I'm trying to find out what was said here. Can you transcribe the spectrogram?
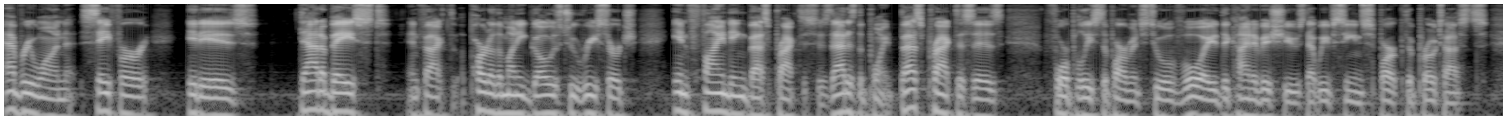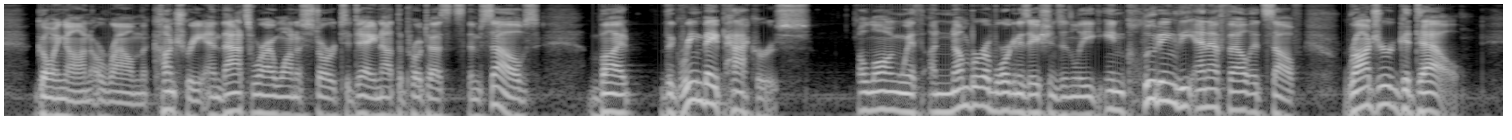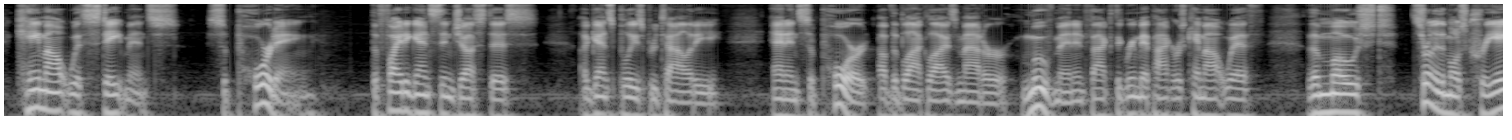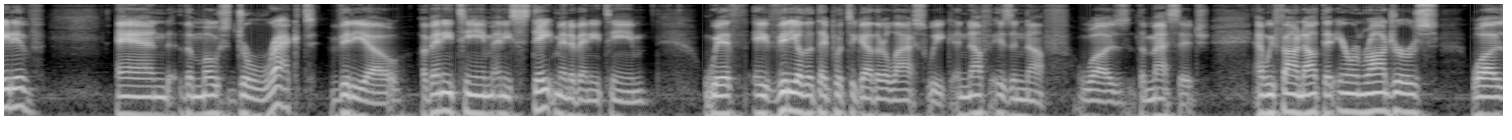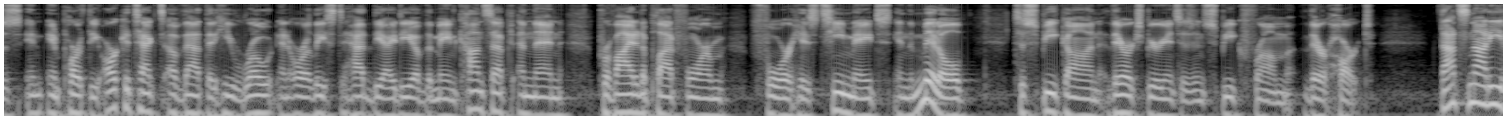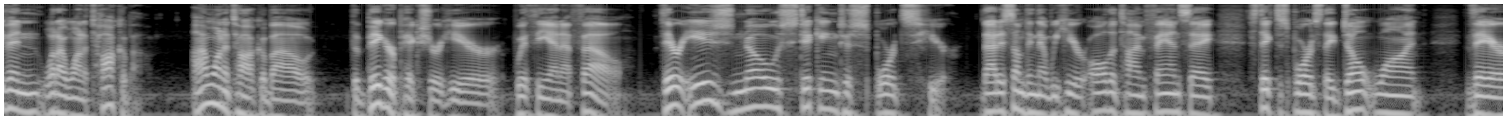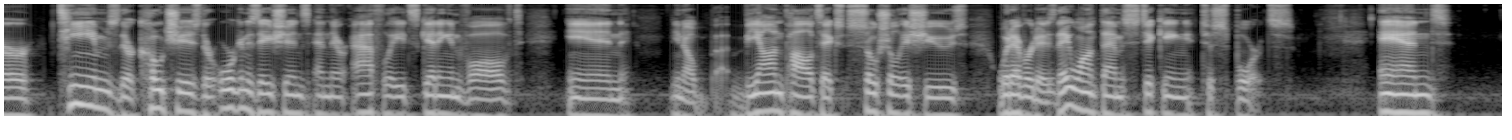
everyone safer. It is data based. In fact, part of the money goes to research in finding best practices. That is the point. Best practices for police departments to avoid the kind of issues that we've seen spark the protests going on around the country. And that's where I want to start today, not the protests themselves, but the Green Bay Packers, along with a number of organizations in league, including the NFL itself. Roger Goodell came out with statements supporting the fight against injustice against police brutality and in support of the Black Lives Matter movement. In fact, the Green Bay Packers came out with the most, certainly the most creative and the most direct video of any team, any statement of any team, with a video that they put together last week. Enough is enough was the message. And we found out that Aaron Rodgers was in, in part the architect of that that he wrote and or at least had the idea of the main concept and then provided a platform for his teammates in the middle to speak on their experiences and speak from their heart. That's not even what I want to talk about. I want to talk about the bigger picture here with the NFL. There is no sticking to sports here. That is something that we hear all the time. Fans say, stick to sports. They don't want their teams, their coaches, their organizations, and their athletes getting involved in, you know, beyond politics, social issues, whatever it is. They want them sticking to sports. And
